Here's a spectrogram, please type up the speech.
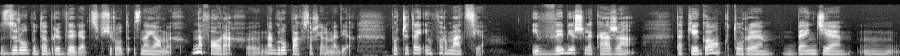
Zrób dobry wywiad wśród znajomych, na forach, na grupach w social mediach. Poczytaj informacje i wybierz lekarza, takiego, który będzie, mm,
